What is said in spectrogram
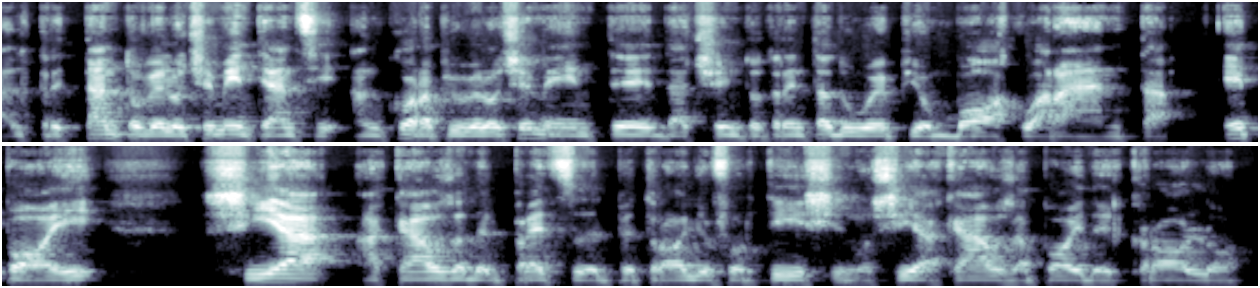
altrettanto velocemente, anzi ancora più velocemente, da 132 piombò a 40 e poi sia a causa del prezzo del petrolio fortissimo, sia a causa poi del crollo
